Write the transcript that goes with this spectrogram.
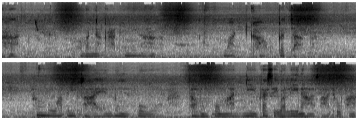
นะคะบรรยากาศที่นี่นะคะ วัดเขากระจับเพิ่งรู้ว่าเป็นสายหลวงปู่สาวหลวงปู่มั่นนี่พระศิวลีนะคะ สาธุค่ะ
